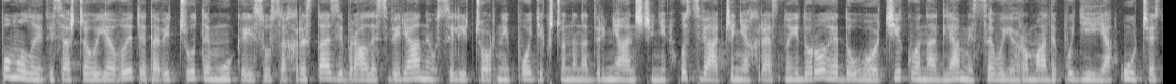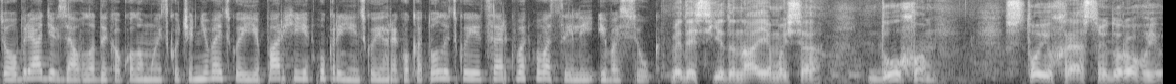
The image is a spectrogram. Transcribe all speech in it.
Помолитися, ще уявити та відчути муки Ісуса Христа зібрали свіряни у селі Чорний Потік, що на Надвірнянщині. Освячення хресної дороги довгоочікувана для місцевої громади подія. Участь у обряді взяв владика Коломийсько-Чернівецької єпархії Української греко-католицької церкви Василій Івасюк. Ми десь єднаємося духом з тою хресною дорогою,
